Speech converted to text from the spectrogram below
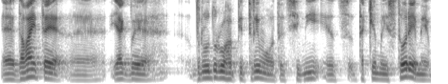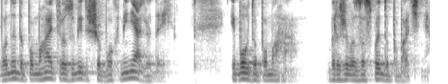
Е, Давайте е, якби друг друга підтримувати цими ц- такими історіями. Вони допомагають розуміти, що Бог міняє людей. І Бог допомагає. Бережи вас Господь, до побачення.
